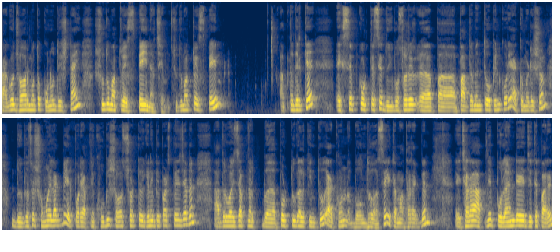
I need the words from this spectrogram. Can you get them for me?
কাগজ হওয়ার মতো কোনো দেশ নাই, শুধুমাত্র স্পেন আছে। শুধুমাত্র স্পেন আপনাদেরকে অ্যাকসেপ্ট করতেছে দুই বছরের পার্লামেন্টে ওপেন করে অ্যাকোমোডেশন দুই বছর সময় লাগবে। এরপরে আপনি খুবই সহজ শর্ত এখানে পেপার্স পেয়ে যাবেন। আদারওয়াইজ আপনার পর্তুগাল কিন্তু এখন বন্ধ আছে, এটা মাথায় রাখবেন। এছাড়া আপনি পোল্যান্ডে যেতে পারেন,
